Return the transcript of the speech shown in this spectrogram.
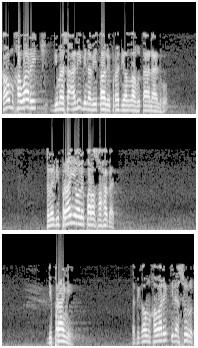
Kaum Khawarij di masa Ali bin Abi Thalib radhiyallahu taala anhu telah diperangi oleh para sahabat. Diperangi. Tapi kaum Khawarij tidak surut.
